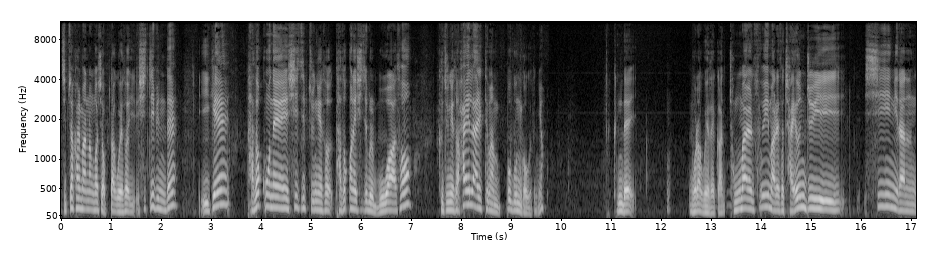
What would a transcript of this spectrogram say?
집착할 만한 것이 없다고 해서 이 시집인데 이게 다섯 권의 시집 중에서 다섯 권의 시집을 모아서 그 중에서 하이라이트만 뽑은 거거든요. 근데 뭐라고 해야 될까? 정말 소위 말해서 자연주의 시인이라는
